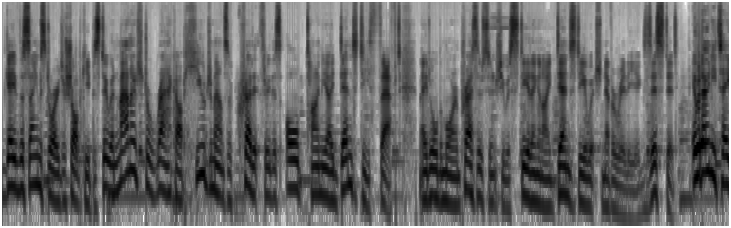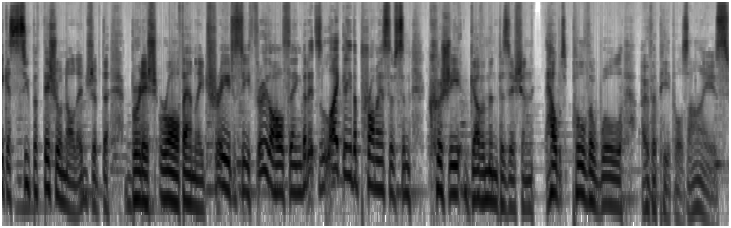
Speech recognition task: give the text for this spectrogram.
gave the same story to shopkeepers too and managed to rack up huge amounts of credit through this old timey identity theft, made all the more impressive since she was stealing an identity which never really existed. It would only take a superficial knowledge of the British royal family tree to see through the whole thing, but it's likely the promise of some cushy government position helped pull the wool over people's eyes.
